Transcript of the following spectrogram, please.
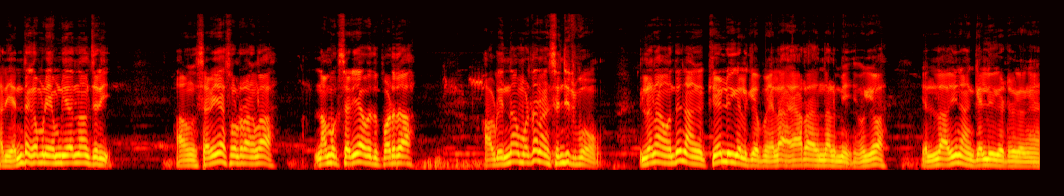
அது எந்த கம்பெனி எம்டியாக இருந்தாலும் சரி. அவங்க சரியாக சொல்கிறாங்களா நமக்கு சரியாக அது படுதா? அப்படி இருந்தால் மட்டும் நாங்கள் செஞ்சுட்டு போவோம். இல்லைனா வந்து நாங்கள் கேள்விகள் கேட்போம். எல்லா யாராக இருந்தாலுமே. ஓகேவா? எல்லாரையும் நாங்கள் கேள்வி கேட்டிருக்கோங்க.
